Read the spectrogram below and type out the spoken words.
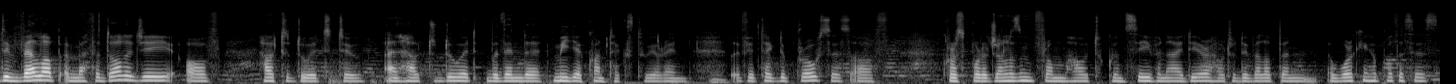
develop a methodology of how to do it too and how to do it within the media context we are in. Mm. If you take the process of cross border journalism from how to conceive an idea, how to develop an, a working hypothesis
